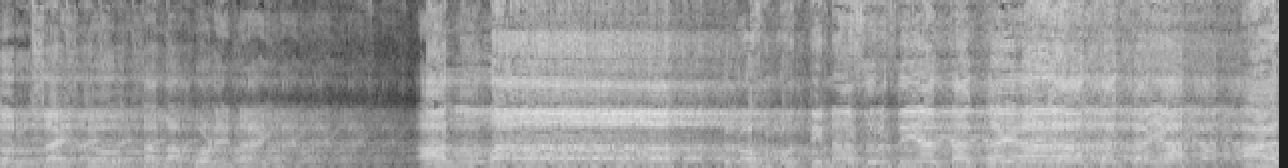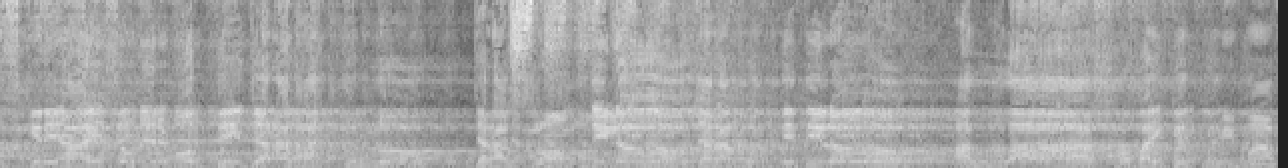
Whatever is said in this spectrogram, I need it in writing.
দরজায় তো তালা পড়ে নাই। আল্লাহ রহমতি নাজর দিয়া আজকের আয়োজনের মধ্যে যারা হাত তুললো, যারা শ্রম দিল, যারা বুদ্ধি দিল, আল্লাহ সবাইকে তুমি মাফ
